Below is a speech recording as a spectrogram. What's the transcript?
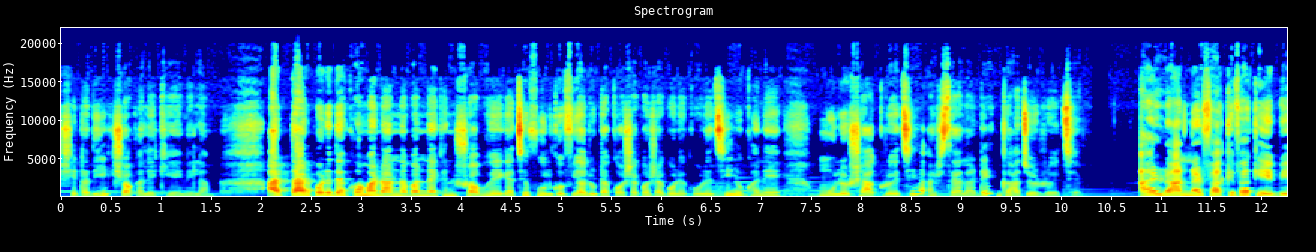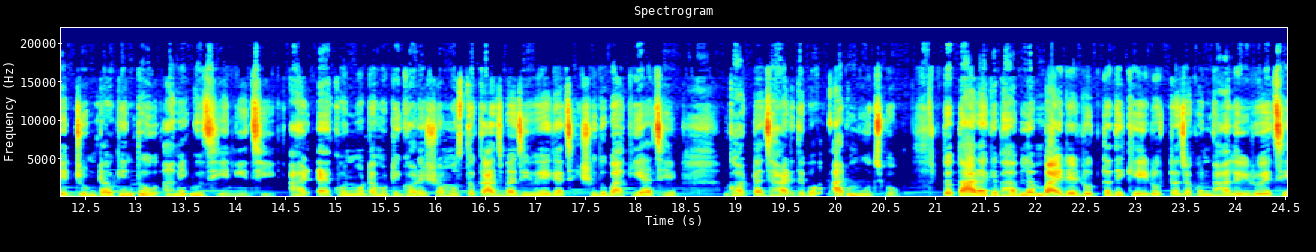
সেটা দিয়েই সকালে খেয়ে নিলাম। আর তারপরে দেখো আমার রান্নাবান্না এখানে সব হয়ে গেছে, ফুলকপি আলুটা কষা কষা করে করেছি। ওখানে মূলো শাক রয়েছে আর স্যালাডে গাজর রয়েছে। আর রান্নার ফাঁকে ফাঁকে বেডরুমটাও কিন্তু আমি গুছিয়ে নিয়েছি। আর এখন মোটামুটি ঘরের সমস্ত কাজবাজি হয়ে গেছে, শুধু বাকি আছে ঘরটা ঝাড় দেব আর মুছবো। তো তার আগে ভাবলাম বাইরের রোদটা দেখে, রোদটা যখন ভালোই রয়েছে,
